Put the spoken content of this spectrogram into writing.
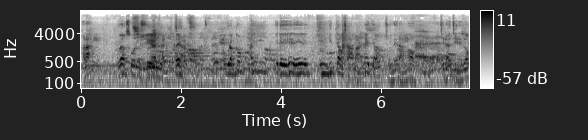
好了，我要说的是，哎，有人讲啊，你那个、那个、那个，因为去调查嘛，那条船的人哦，一来一个讲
